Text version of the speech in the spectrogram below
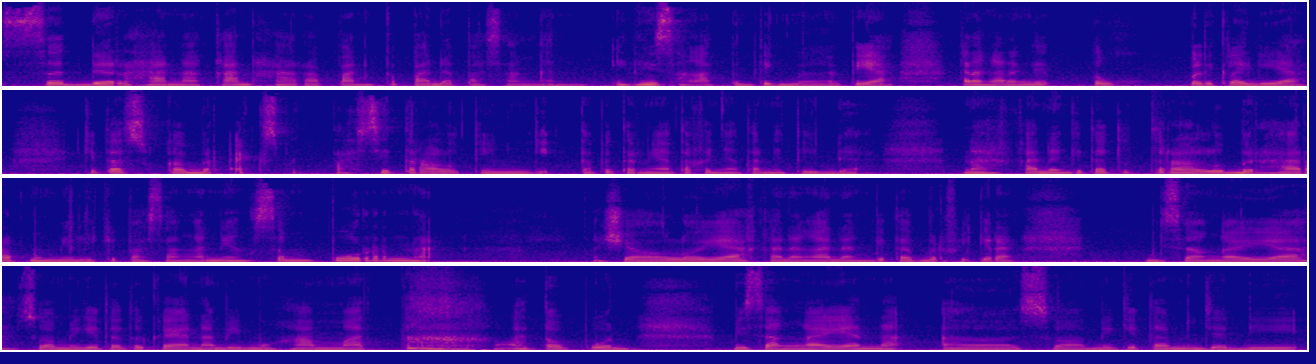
sederhanakan harapan kepada pasangan. Ini sangat penting banget ya. Kadang-kadang tuh balik lagi ya kita suka berekspektasi terlalu tinggi tapi ternyata kenyataannya tidak. Nah kadang kita tuh terlalu berharap memiliki pasangan yang sempurna. Masya allah ya kadang-kadang kita berpikiran bisa nggak ya suami kita tuh kayak Nabi Muhammad? Ataupun bisa nggak ya uh, suami kita menjadi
